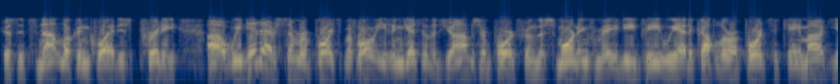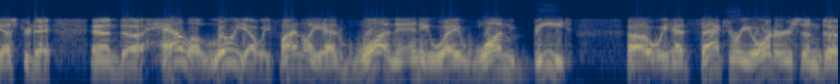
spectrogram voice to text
because uh, it's not looking quite as pretty. Uh, we did have some reports before we even get to the jobs report from this morning from ADP. We had a couple of reports that came out yesterday, and uh, hallelujah, we finally had one anyway, one beat uh, we had factory orders, and uh,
